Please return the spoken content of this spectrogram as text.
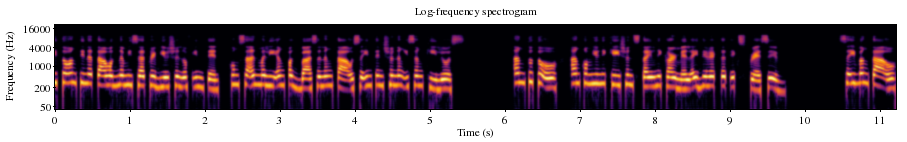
Ito ang tinatawag na misattribution of intent, kung saan mali ang pagbasa ng tao sa intensyon ng isang kilos. Ang totoo, ang communication style ni Carmel ay direct at expressive. Sa ibang tao,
